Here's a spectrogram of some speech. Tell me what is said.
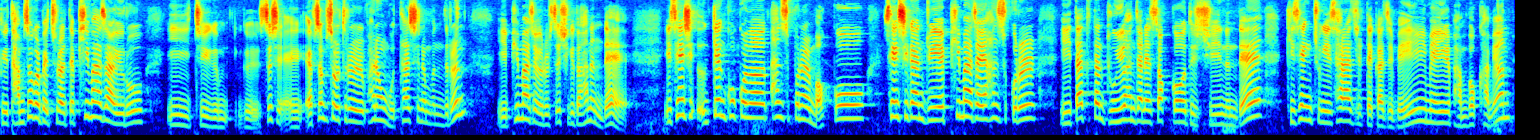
그 담석을 배출할 때 피마자유로 이 지금 그 쓰시 앱섬 솔트를 활용 못 하시는 분들은 이 피마자유를 쓰시기도 하는데 이 세시 으깬 코코넛 한 스푼을 먹고 세시간 뒤에 피마자유 한 스푼을 이 따뜻한 두유 한 잔에 섞어 드시는데 기생충이 사라질 때까지 매일매일 반복하면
